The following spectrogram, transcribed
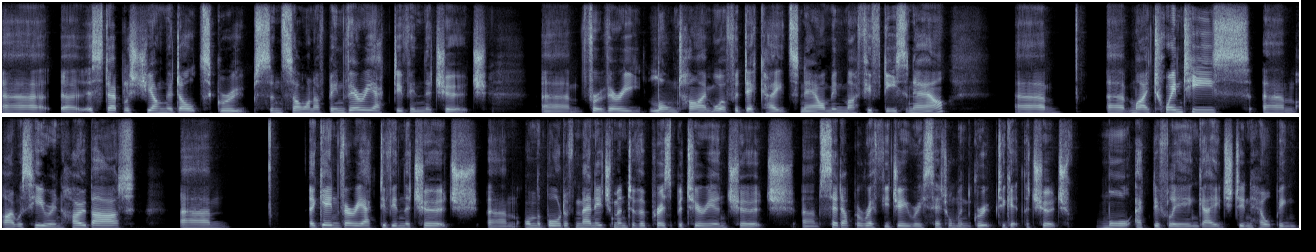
uh, uh, established young adults groups and so on. I've been very active in the church um, for a very long time, well, for decades now. I'm in my 50s now. Um, uh, my 20s, um, I was here in Hobart. Um, again, very active in the church, um, on the board of management of a Presbyterian church, um, set up a refugee resettlement group to get the church more actively engaged in helping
